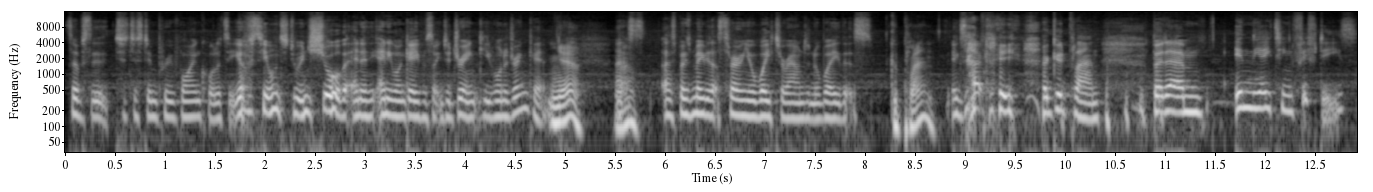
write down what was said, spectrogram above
So obviously to just improve wine quality. obviously He obviously wanted to ensure that any, anyone gave him something to drink, he'd want to drink it. Yeah. Wow. I suppose maybe that's throwing your weight around in a way that's Good plan. exactly a good plan. but um, in the 1850s,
